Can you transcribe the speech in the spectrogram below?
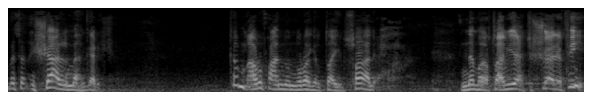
مثلا الشاعر المهجري كان معروف عنه إنه راجل طيب صالح إنما طبيعة الشعر فيه.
